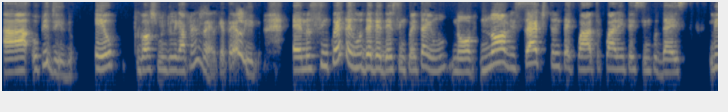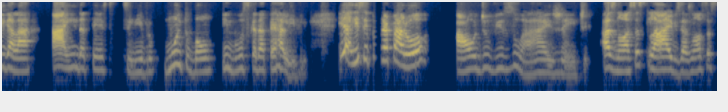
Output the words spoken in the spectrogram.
a, o pedido. Eu gosto muito de ligar para a Angélica, até eu ligo. É no 51, DDD 51, 9734 4510. Liga lá, ainda tem esse livro muito bom, Em Busca da Terra Livre. E aí se preparou audiovisuais, gente. As nossas lives, as nossas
